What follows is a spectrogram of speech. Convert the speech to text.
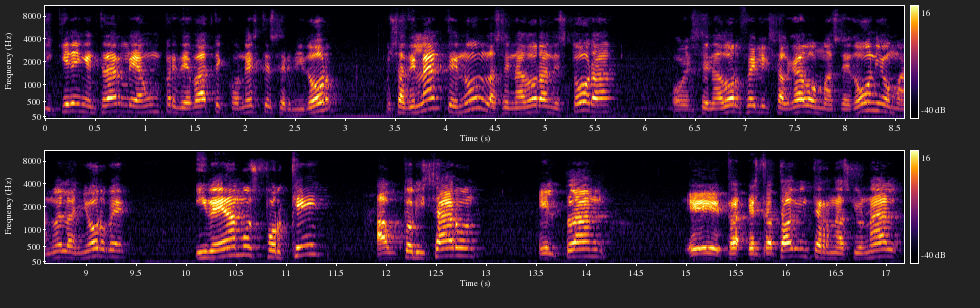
si quieren entrarle a un predebate con este servidor, pues adelante, ¿no? La senadora Nestora o el senador Félix Salgado Macedonio, Manuel Añorbe, y veamos por qué autorizaron el plan, eh, el Tratado Internacional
